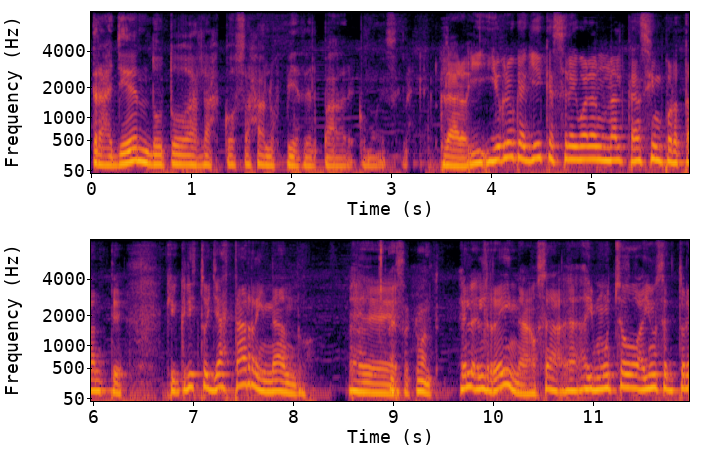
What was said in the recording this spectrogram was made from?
trayendo todas las cosas a los pies del Padre, como dice la Escritura. Claro, y yo creo que aquí hay que hacer igual un alcance importante, que Cristo ya está reinando. Eh, Exactamente. Él, reina, o sea, hay mucho, hay un sector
